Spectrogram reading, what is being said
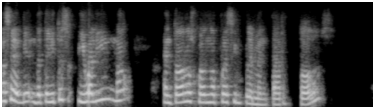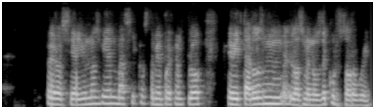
no sé, detallitos. Igual y no, en todos los juegos no puedes implementar todos, pero sí hay unos bien básicos. También, por ejemplo, evitar los, los menús de cursor, güey.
